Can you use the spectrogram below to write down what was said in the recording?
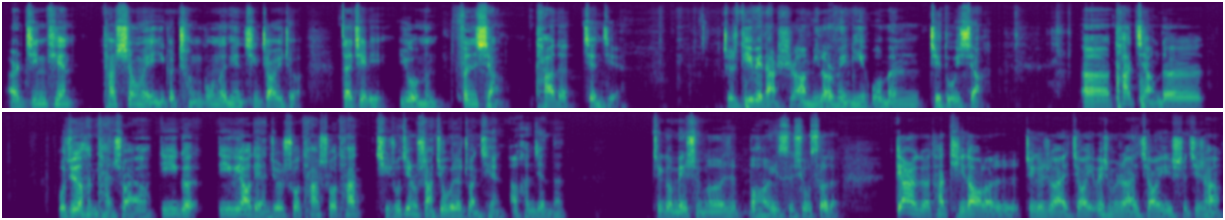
而今天他身为一个成功的年轻交易者，在这里与我们分享他的见解。这是第一位大师啊，米勒维尼。我们解读一下，呃，他讲的我觉得很坦率啊。第一个第一个要点就是说，他说他起初进入市场就为了赚钱啊，很简单，这个没什么不好意思羞涩的。第二个，他提到了这个热爱交易，为什么热爱交易？实际上。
